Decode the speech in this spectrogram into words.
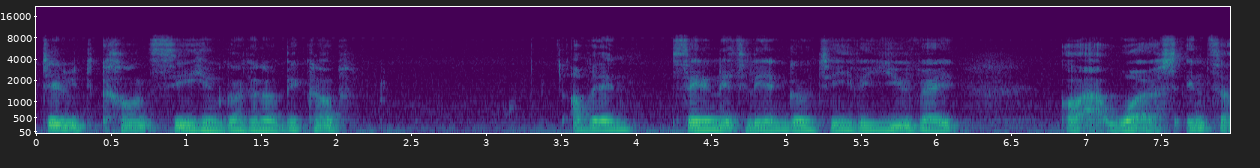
I genuinely can't see him going to another big club other than staying in Italy and going to either Juve or at worst Inter.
